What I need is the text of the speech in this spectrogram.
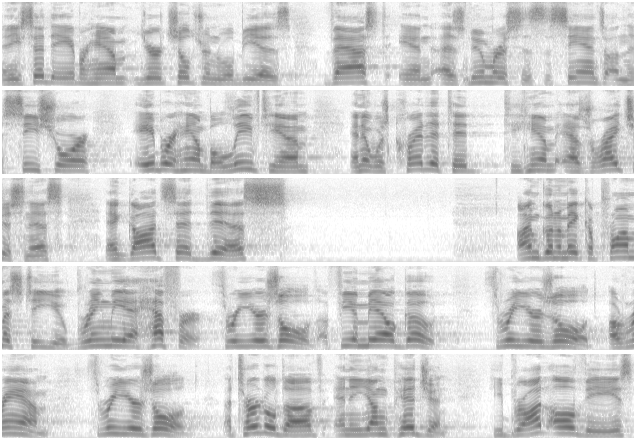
and he said to Abraham, Your children will be as vast and as numerous as the sands on the seashore. Abraham believed him, and it was credited to him as righteousness. And God said this I'm going to make a promise to you. Bring me a heifer, three years old, a female goat, three years old, a ram, three years old, a turtle dove, and a young pigeon. He brought all these,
